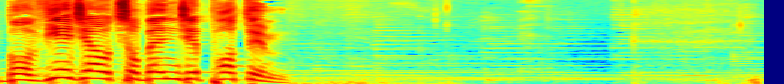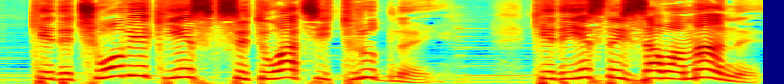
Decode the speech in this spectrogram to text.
bo wiedział, co będzie po tym. Kiedy człowiek jest w sytuacji trudnej, kiedy jesteś załamany,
